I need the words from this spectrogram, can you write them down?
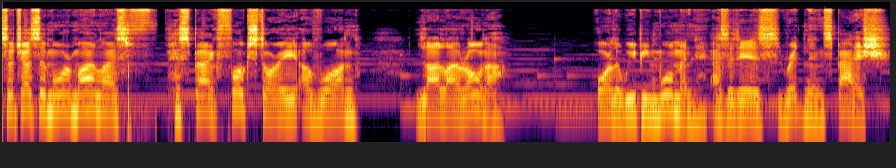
such as the more modernized Hispanic folk story of one La Llorona, or the Weeping Woman as it is written in Spanish.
